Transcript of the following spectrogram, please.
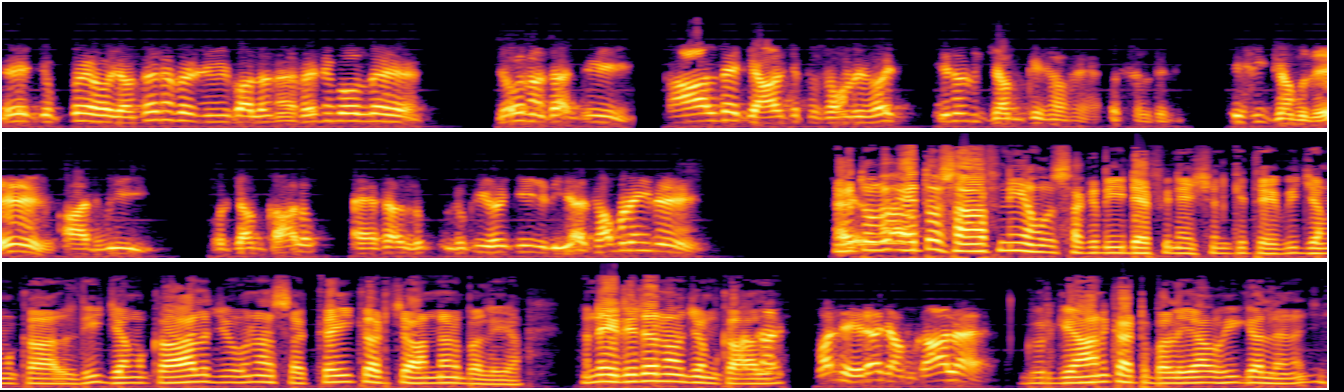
ਇਹ ਚੁੱਪੇ ਹੋ ਜਾਂਦੇ ਨੇ ਫਿਰ ਜਿਵੇਂ ਪਾਲਣ ਫਿਰ ਨਹੀਂ ਬੋਲਦੇ। ਜੋ ਨਾ ਸਾਡੀ ਕਾਲ ਦੇ ਜਾਲ 'ਚ ਫਸਾਉਣੇ ਹੋਏ, ਇਹਨਾਂ ਨੂੰ ਜਮ ਕਿਹਾ ਹੋਇਆ ਅਸਲ ਦੇ ਵਿੱਚ। ਇਸੀ ਜਮ ਦੇ ਆਦਮੀ। ਔਰ ਜਮ ਕਾਲ ਐਸਾ ਲੁਕੀ ਹੋਈ ਚੀਜ਼ ਨਹੀਂ ਹੈ, ਸਾਹਮਣੇ ਹੀ ਨੇ। ਇਹ ਤੋਂ ਇਹ ਤੋਂ ਸਾਫ਼ ਨਹੀਂ ਹੋ ਸਕਦੀ ਡੈਫੀਨੇਸ਼ਨ ਕਿਤੇ ਵੀ ਜਮਕਾਲ ਦੀ। ਜਮਕਾਲ ਜੋ ਨਾ ਸਕਈ ਘਟ ਚਾਨਣ ਬਲਿਆ। ਹਨੇਰੇ ਦਾ ਨਾਮ ਜਮਕਾਲ। ਹੈ ਹਨੇਰਾ ਜਮਕਾਲ ਹੈ। ਗੁਰਗਿਆਨ ਘਟ ਬਲਿਆ ਉਹੀ ਗੱਲ ਹੈ ਨਾ ਜੀ।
